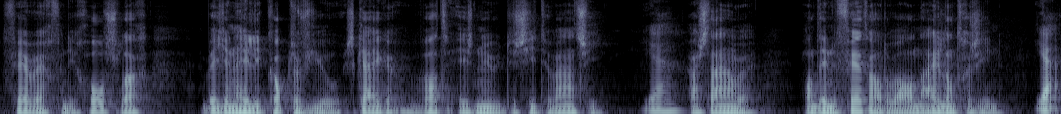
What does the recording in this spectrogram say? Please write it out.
ver weg van die golfslag, een beetje een helikopterview. Eens kijken, wat is nu de situatie? Ja. Waar staan we? Want in de verte hadden we al een eiland gezien. Ja.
